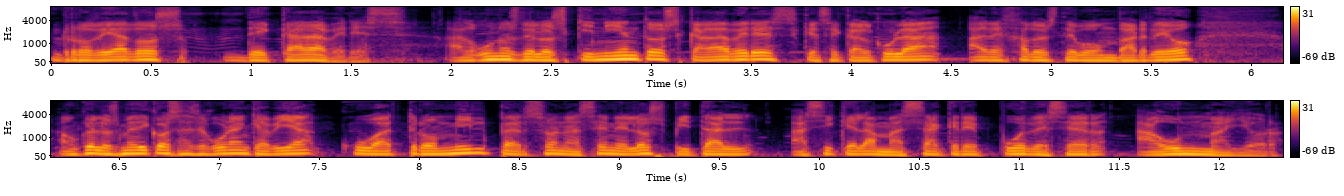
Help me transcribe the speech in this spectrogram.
rodeados de cadáveres. Algunos de los 500 cadáveres que se calcula ha dejado este bombardeo, aunque los médicos aseguran que había 4.000 personas en el hospital, así que la masacre puede ser aún mayor.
